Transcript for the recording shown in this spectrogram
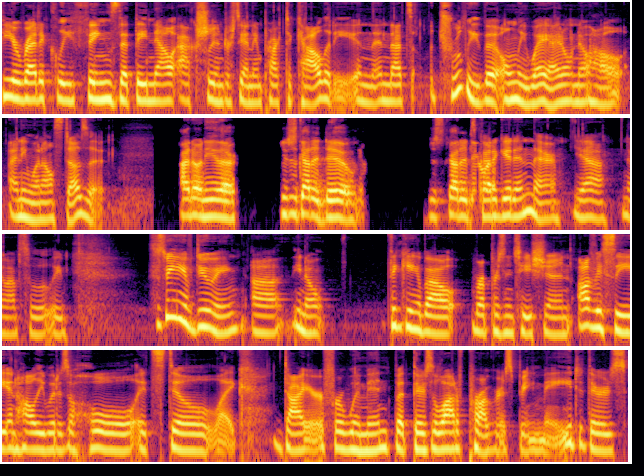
theoretically things that they now actually understand in practicality. And and that's truly the only way. I don't know how anyone else does it. I don't either. You just got to do you just got to got to get in there. Yeah. No absolutely. So speaking of doing uh you know thinking about representation obviously in hollywood as a whole it's still like dire for women but there's a lot of progress being made. There's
